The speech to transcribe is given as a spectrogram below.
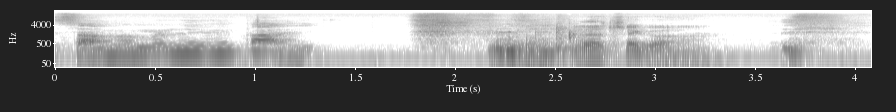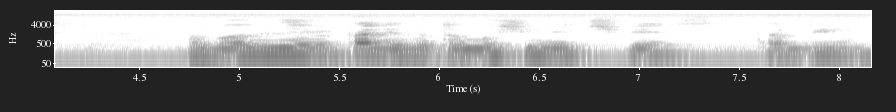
Samemu nie wypali. Dlaczego? No bo on nie wypali, bo to musi mieć stabilny.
